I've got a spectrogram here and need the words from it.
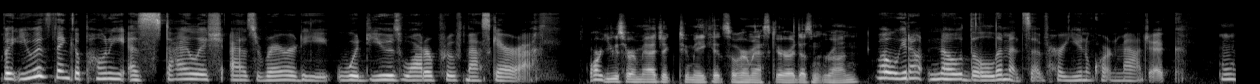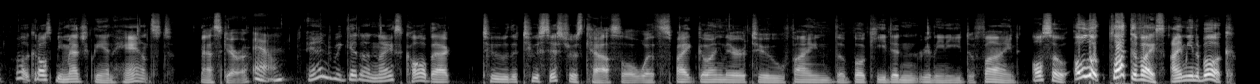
but you would think a pony as stylish as Rarity would use waterproof mascara. Or use her magic to make it so her mascara doesn't run. Well, we don't know the limits of her unicorn magic. Mm, well, it could also be magically enhanced mascara. Yeah. And we get a nice callback to the Two Sisters Castle with Spike going there to find the book he didn't really need to find. Also, oh look, plot device! I mean a book!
